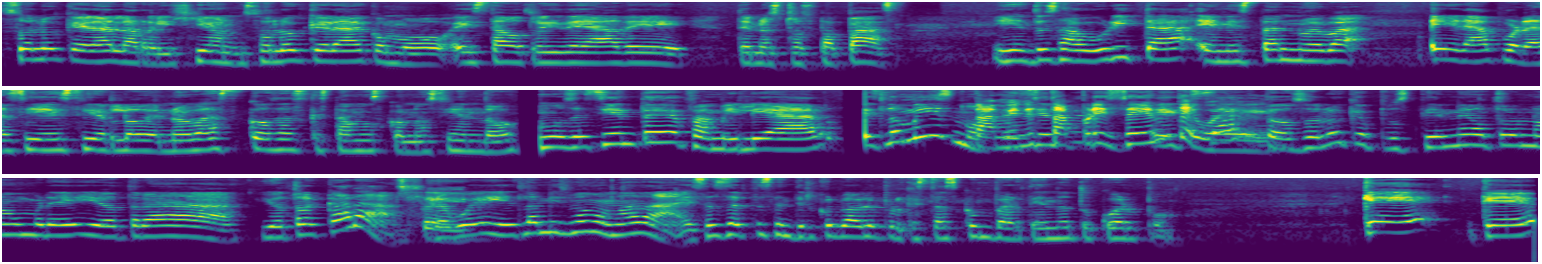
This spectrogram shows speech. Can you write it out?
solo que era la religión, solo que era como esta otra idea de, de nuestros papás. Y entonces ahorita, en esta nueva era, por así decirlo, de nuevas cosas que estamos conociendo, como se siente familiar, es lo mismo. También está sientes- presente, güey. Exacto, solo que pues tiene otro nombre y otra, y otra cara. Sí. Pero güey, es la misma mamada, es hacerte sentir culpable porque estás compartiendo tu cuerpo. Que, que,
